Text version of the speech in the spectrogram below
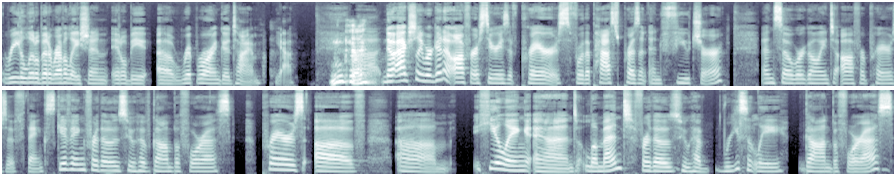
Read a little bit of Revelation. It'll be a rip roaring good time. Yeah. Okay. Uh, no, actually, we're going to offer a series of prayers for the past, present, and future. And so we're going to offer prayers of thanksgiving for those who have gone before us, prayers of um, healing and lament for those who have recently gone before us,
